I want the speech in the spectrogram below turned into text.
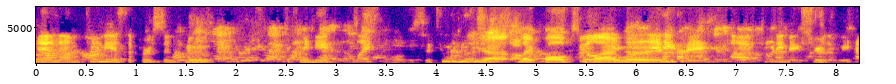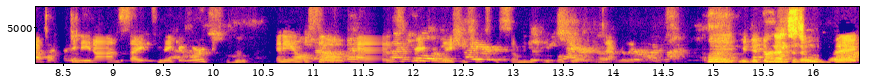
And um, Tony is the person who, if we need light bulbs, if we need Yeah, light bulbs, plywood. anything, uh, Tony makes sure that we have what we need on site to make it work. And he also has great relationships with so many people here, and that really matters. We did the Oh, nice. methadone clinic.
